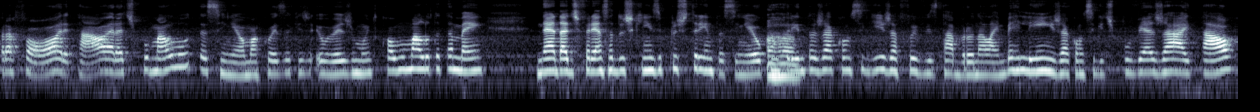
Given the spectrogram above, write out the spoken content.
para fora e tal. Era tipo uma luta, assim. É uma coisa que eu vejo muito como uma luta também, né? Da diferença dos 15 para os 30, assim. Eu com uhum. 30 eu já consegui, já fui visitar a Bruna lá em Berlim, já consegui, tipo, viajar e tal.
